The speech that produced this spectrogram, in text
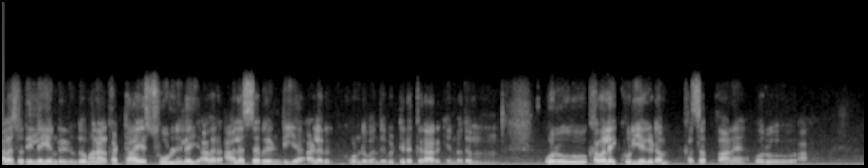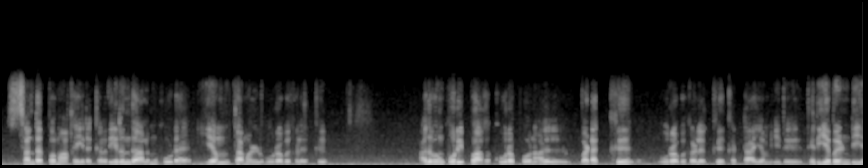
அலசுவதில்லை என்று இருந்தோம். ஆனால் கட்டாய சூழ்நிலை அவர் அலச வேண்டிய அளவிற்கு கொண்டு வந்து விட்டிருக்கிறார் என்பதும் ஒரு கவலைக்குரிய இடம் கசப்பான ஒரு சந்தர்ப்பமாக இருக்கிறது. இருந்தாலும் கூட எம் தமிழ் உறவுகளுக்கு அதுவும் குறிப்பாக கூறப்போனால் வடக்கு உறவுகளுக்கு கட்டாயம் இது தெரிய வேண்டிய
